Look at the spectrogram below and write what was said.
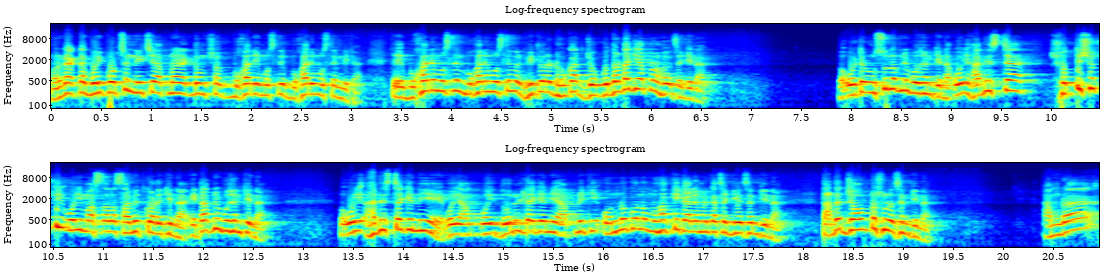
মনে করেন একটা বই পড়ছেন, নিচে আপনার একদম সব বুখারি, মুসলিম বুখারি, মুসলিম লেখা। তো এই বুখারি, মুসলিম, বুখারি, মুসলিমের ভিতরে ঢোকার যোগ্যতাটা কি আপনার হয়েছে কিনা? বা ওইটার উসুল আপনি বোঝেন কিনা? ওই হাদিসটা সত্যি সত্যি ওই মাসালা সাবিত করে কিনা? এটা আপনি বোঝেন কিনা? ওই হাদিসটাকে নিয়ে, ওই ওই দলিলটাকে নিয়ে আপনি কি অন্য কোনো মুহাক্কিক আলেমের কাছে গিয়েছেন কিনা? তাদের জবাবটা শুনেছেন কিনা? আমরা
